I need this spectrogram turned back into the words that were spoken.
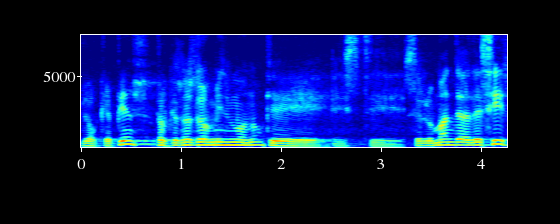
lo que pienso. Porque no es lo mismo, ¿no? Que este, se lo mande a decir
